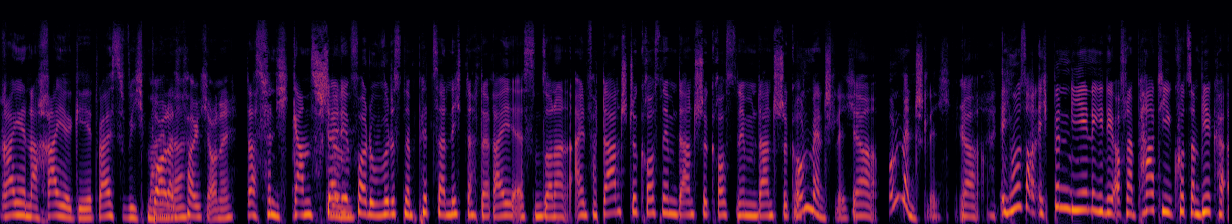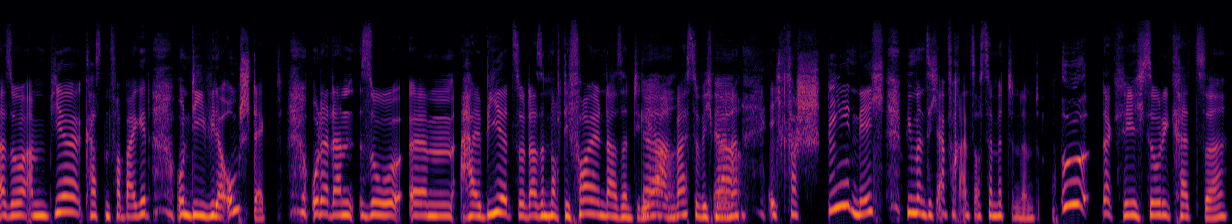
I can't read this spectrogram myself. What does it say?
Reihe nach Reihe geht. Weißt du, wie ich meine? Boah, das pack ich auch nicht. Das finde ich ganz Stell schlimm. dir vor, du würdest eine Pizza nicht nach der Reihe essen, sondern einfach da ein Stück rausnehmen, da ein Stück rausnehmen, da ein Stück rausnehmen. Unmenschlich. Ja, Unmenschlich. ja. Ich muss auch, ich bin diejenige, die auf einer Party kurz am Bier, also am Bierkasten vorbeigeht und die wieder umsteckt. Oder dann so ähm, halbiert, so da sind noch die vollen, da sind die Ja. leeren. Weißt du, wie ich Ja. meine? Ich verstehe nicht, wie man sich einfach eins aus der Mitte nimmt. Uh, da kriege ich so die Krätze.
